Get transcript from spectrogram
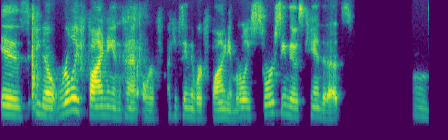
is, you know, really finding and kind of, or I keep saying the word finding, really sourcing those candidates. Mm,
